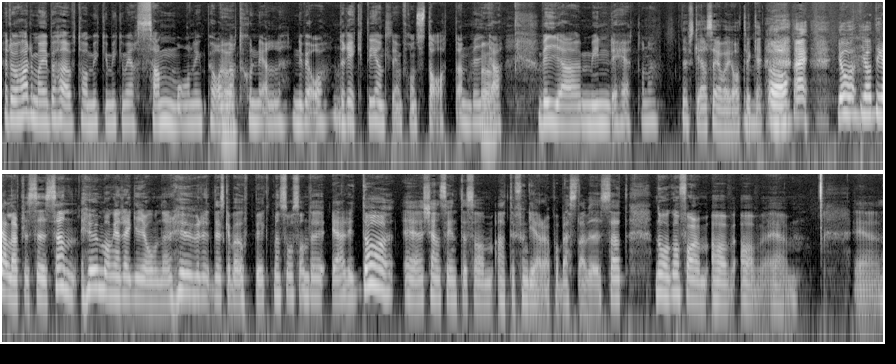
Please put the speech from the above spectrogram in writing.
Ja, då hade man ju behövt ha mycket, mycket mer samordning på ja. nationell nivå. Mm. Direkt egentligen från staten via, ja. via myndigheterna. Nu ska jag säga vad jag tycker. Ja. Nej, jag, jag, delar precis. Sen hur många regioner, hur det ska vara uppbyggt, men så som det är idag eh, känns inte som att det fungerar på bästa vis. Så att någon form av, av eh, eh,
